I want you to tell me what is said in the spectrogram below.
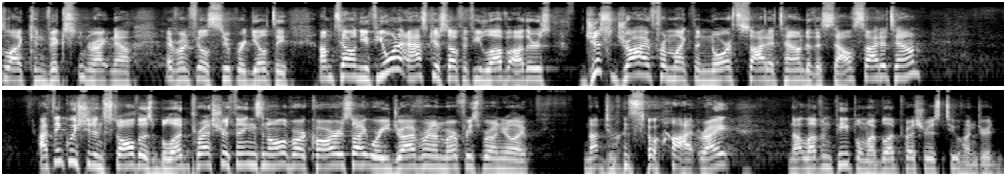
lot of conviction right now. Everyone feels super guilty. I'm telling you, if you want to ask yourself if you love others, just drive from like the north side of town to the south side of town I think we should install those blood pressure things in all of our cars, like where you drive around Murfreesboro and you're like, not doing so hot, right? Not loving people. My blood pressure is 200.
